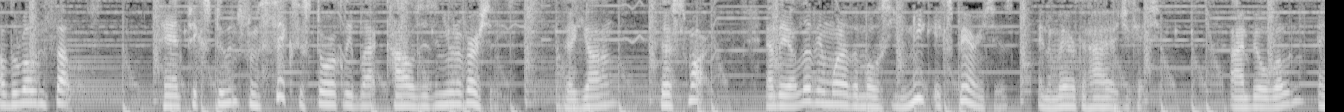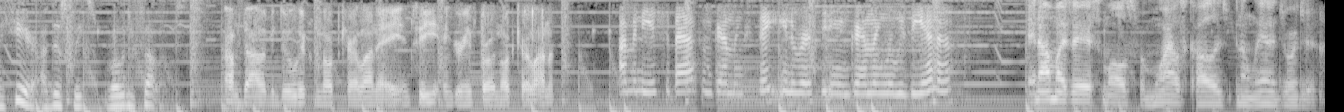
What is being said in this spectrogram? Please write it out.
of the Rhoden Fellows, handpicked students from six historically black colleges and universities. They're young, they're smart, and they are living one of the most unique experiences in American higher education. I'm Bill Rhoden, and here are this week's Rhoden Fellows. I'm Donovan Dooley from North Carolina A&T in Greensboro, North Carolina. I'm Ania Shabazz from Grambling State University in Grambling, Louisiana. And I'm Isaiah Smalls from Morehouse College in Atlanta, Georgia.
